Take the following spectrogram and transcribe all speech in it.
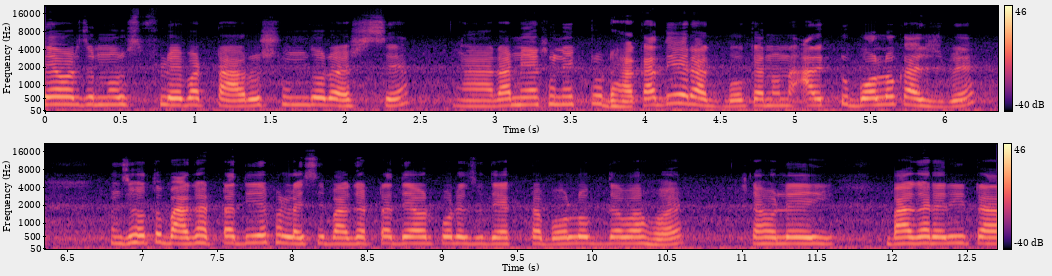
দেওয়ার জন্য ফ্লেভারটা আরও সুন্দর আসছে। আর আমি এখন একটু ঢাকা দিয়ে রাখব, কেননা আর একটু বলক আসবে। যেহেতু বাঘারটা দিয়ে ফেলাইছি, বাঘারটা দেওয়ার পরে যদি একটা বলক দেওয়া হয় তাহলে এই বাঘারের ইটা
